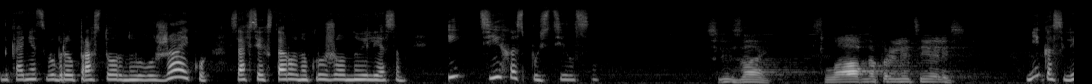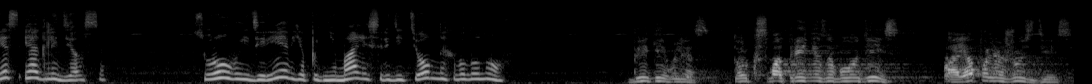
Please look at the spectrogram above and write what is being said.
Наконец выбрал просторную лужайку, со всех сторон окруженную лесом, и тихо спустился. Слезай, славно прилетелись. Мика слез и огляделся. Суровые деревья поднимались среди темных валунов. Беги в лес, только смотри, не заблудись, а я полежу здесь.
